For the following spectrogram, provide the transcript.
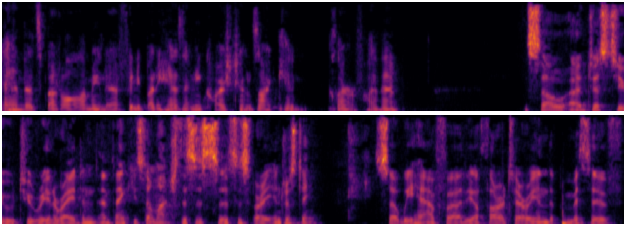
And that's about all. I mean, if anybody has any questions, I can clarify that. So, uh, just to to reiterate, and, and, thank you so much. This is this is very interesting. So we have uh, the authoritarian, the permissive,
